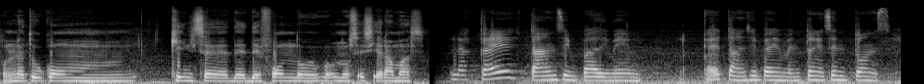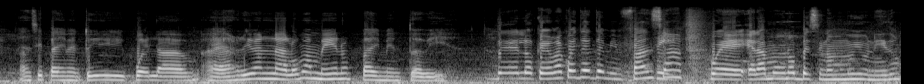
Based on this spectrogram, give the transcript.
ponle tú con 15 de, fondo, no sé si era más. Las calles están sin pavimento, las calles están sin pavimento en ese entonces, están sin pavimento y pues la, arriba en la loma menos pavimento había. De lo que yo me acuerdo de mi infancia, pues éramos unos vecinos muy unidos,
